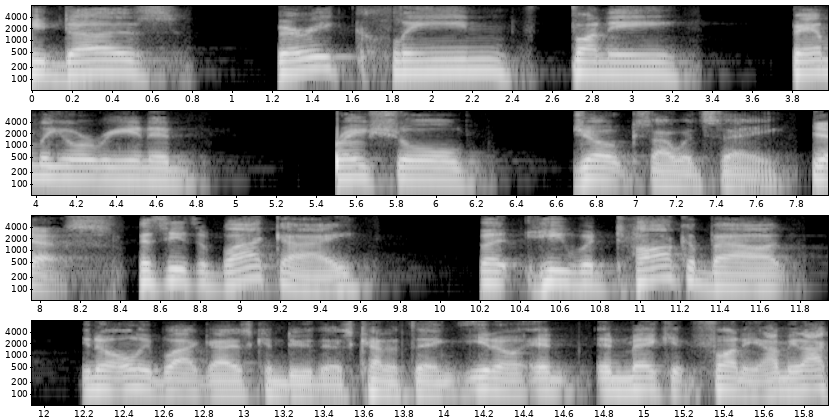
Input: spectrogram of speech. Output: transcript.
he does very clean, funny, family oriented, racial jokes, I would say. Yes. Because he's a black guy, but he would talk about, you know, only black guys can do this kind of thing, you know, and, and make it funny. I mean, I,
